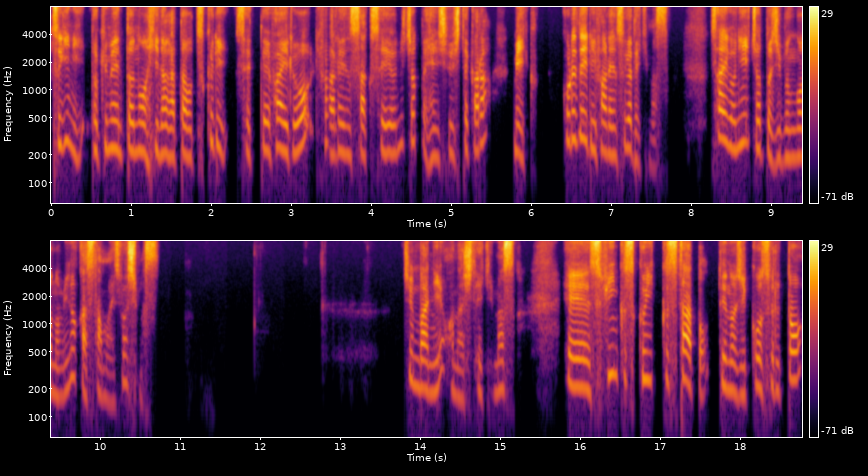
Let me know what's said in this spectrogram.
次にドキュメントのひな型を作り、設定ファイルをリファレンス作成用にちょっと編集してから make。これでリファレンスができます。最後にちょっと自分好みのカスタマイズをします。順番にお話していきます。えー、 sphinx-quickstart っていうのを実行すると、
